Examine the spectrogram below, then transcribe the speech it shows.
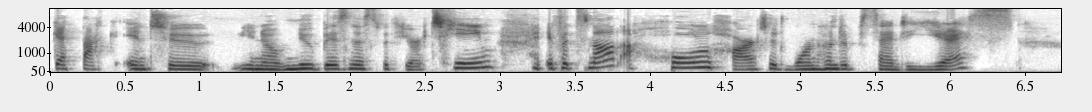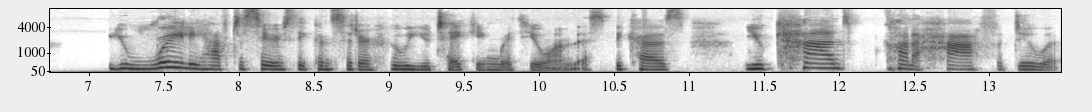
get back into you know new business with your team if it's not a wholehearted 100% yes you really have to seriously consider who are you taking with you on this because you can't kind of half do it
